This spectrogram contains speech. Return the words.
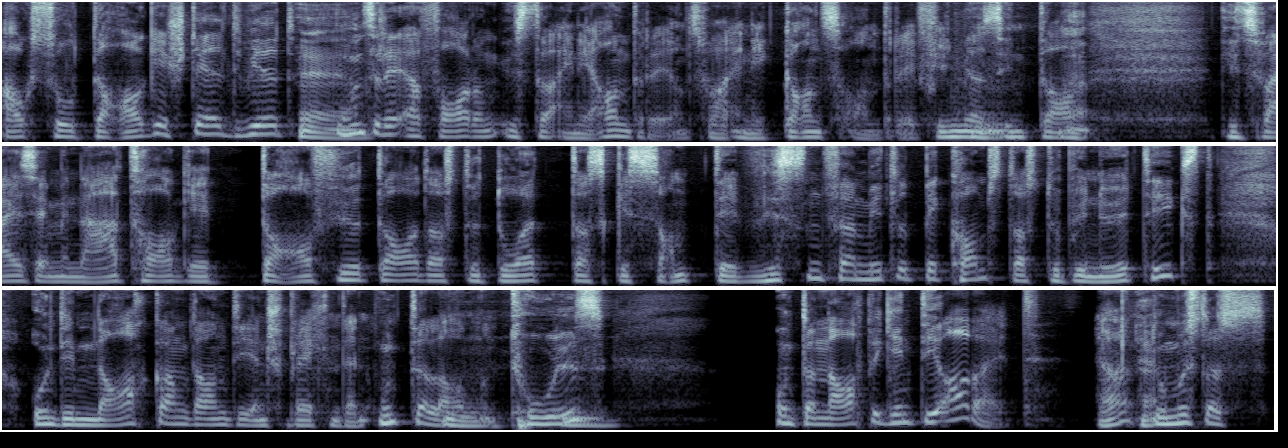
auch so dargestellt wird. Unsere Erfahrung ist da eine andere, und zwar eine ganz andere. Vielmehr sind da die zwei Seminartage dafür da, dass du dort das gesamte Wissen vermittelt bekommst, das du benötigst und im Nachgang dann die entsprechenden Unterlagen mhm. und Tools mhm und danach beginnt die Arbeit. Ja, ja. Du musst das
